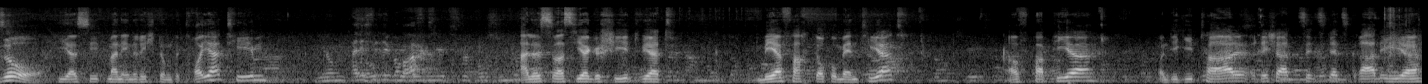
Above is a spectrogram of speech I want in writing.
So, hier sieht man in Richtung Betreuerteam. Alles wieder überwacht. Alles, was hier geschieht, wird mehrfach dokumentiert. Auf Papier und digital. Richard sitzt jetzt gerade hier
